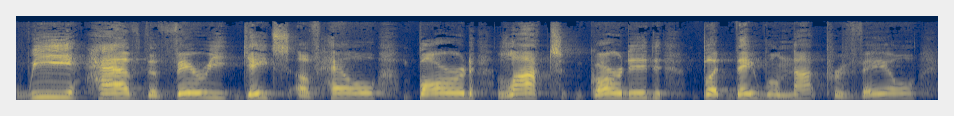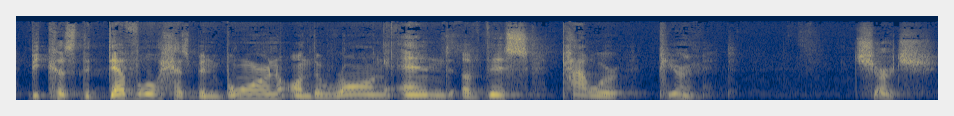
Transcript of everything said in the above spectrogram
We have the very gates of hell barred, locked, guarded, but they will not prevail because the devil has been born on the wrong end of this power pyramid. Church,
